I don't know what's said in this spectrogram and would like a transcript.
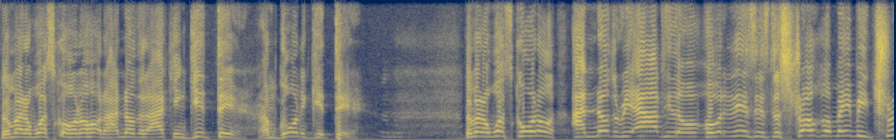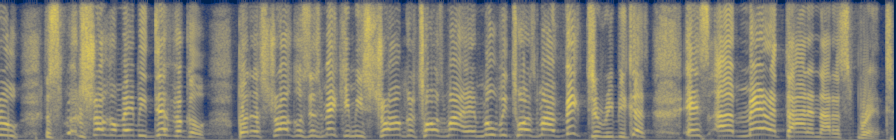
No matter what's going on, I know that I can get there. I'm going to get there. No matter what's going on, I know the reality of what it is is the struggle may be true, the, struggle may be difficult, but the struggle is just making me stronger towards my and moving towards my victory because it's a marathon and not a sprint.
